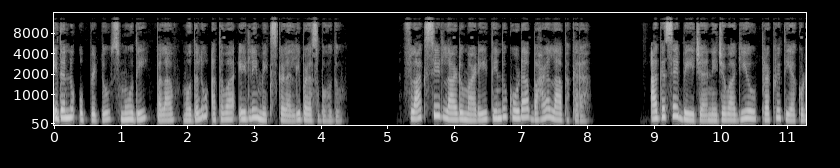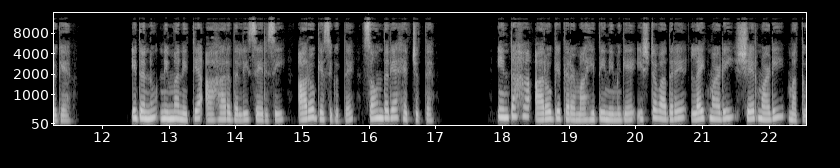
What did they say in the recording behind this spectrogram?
ಇದನ್ನು ಉಪ್ಪಿಟ್ಟು, ಸ್ಮೂದಿ, ಪಲಾವ್, ಮೊದಲು ಅಥವಾ ಇಡ್ಲಿ ಮಿಕ್ಸ್ಗಳಲ್ಲಿ ಬಳಸಬಹುದು. ಫ್ಲಾಕ್ಸೀಡ್ ಲಾಡು ಮಾಡಿ ತಿಂದು ಕೂಡ ಬಹಳ ಲಾಭಕರ. ಅಗಸೆ ಬೀಜ ನಿಜವಾಗಿಯೂ ಪ್ರಕೃತಿಯ ಕೊಡುಗೆ. ಇದನ್ನು ನಿಮ್ಮ ನಿತ್ಯ ಆಹಾರದಲ್ಲಿ ಸೇರಿಸಿ ಆರೋಗ್ಯ ಸಿಗುತ್ತೆ, ಸೌಂದರ್ಯ ಹೆಚ್ಚುತ್ತೆ. ಇಂತಹ ಆರೋಗ್ಯಕರ ಮಾಹಿತಿ ನಿಮಗೆ ಇಷ್ಟವಾದರೆ ಲೈಕ್ ಮಾಡಿ, ಶೇರ್ ಮಾಡಿ ಮತ್ತು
